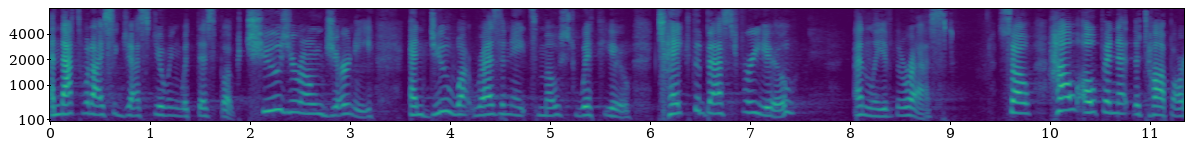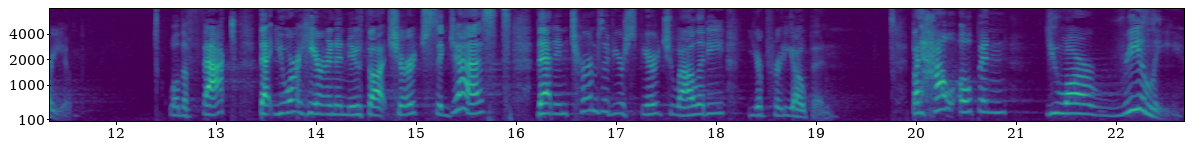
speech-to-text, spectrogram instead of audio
and that's what I suggest doing with this book. Choose your own journey and do what resonates most with you. Take the best for you and leave the rest. So, how open at the top are you? Well, the fact that you are here in a New Thought church suggests that in terms of your spirituality, you're pretty open. But how open you are really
